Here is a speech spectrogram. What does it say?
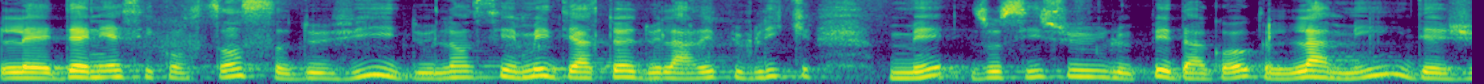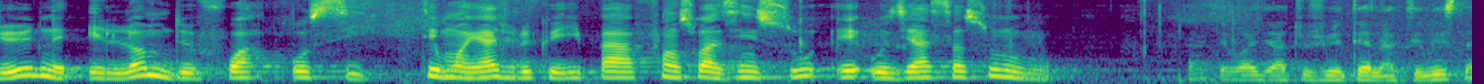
les dernières circonstances de vie de l'ancien médiateur de la République, mais aussi sur le pédagogue, l'ami des jeunes et l'homme de foi aussi témoignage recueilli par Françoise Insou et Osias Sounouvou. Il a toujours été un activiste.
